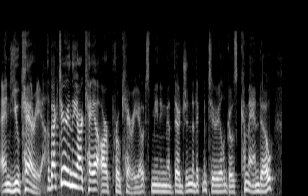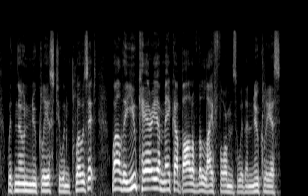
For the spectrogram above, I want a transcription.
and eukarya. The bacteria and the archaea are prokaryotes, meaning that their genetic material goes commando, with no nucleus to enclose it, while the eukarya make up all of the life forms with a nucleus,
